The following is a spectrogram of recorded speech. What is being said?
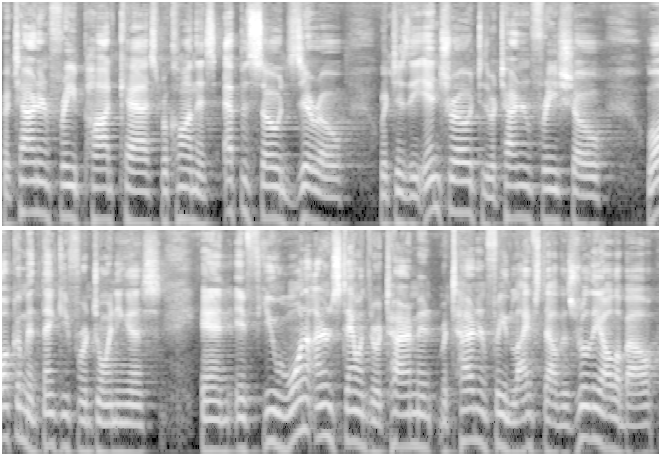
Retired and Free podcast. We're calling this episode zero, which is the intro to the Retired and Free show. Welcome and thank you for joining us. And if you want to understand what the retirement, retired and free lifestyle is really all about,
